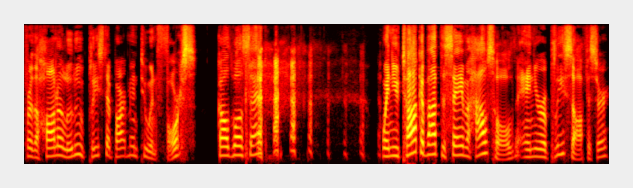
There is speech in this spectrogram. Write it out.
for the Honolulu Police Department to enforce. Caldwell said. when you talk about the same household and you're a police officer,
